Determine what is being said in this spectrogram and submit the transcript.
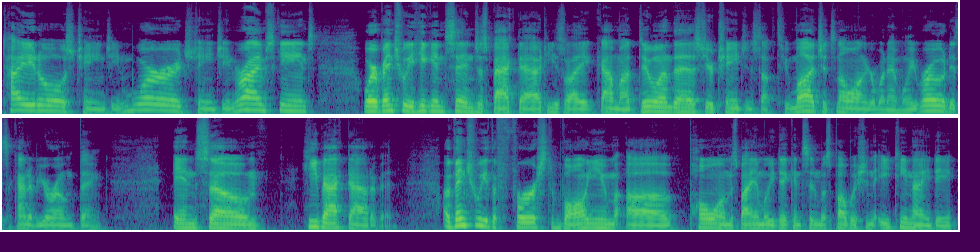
titles changing words changing rhyme schemes where eventually higginson just backed out. He's like i'm not doing this. You're changing stuff too much. It's no longer what emily wrote. It's kind of your own thing. And so he backed out of it. Eventually the first volume of poems by emily dickinson was published in 1890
